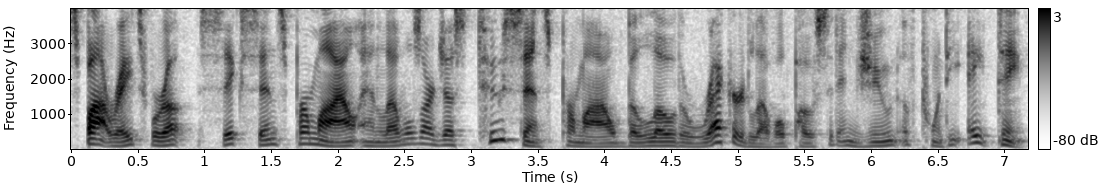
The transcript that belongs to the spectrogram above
Spot rates were up 6 cents per mile and levels are just 2 cents per mile below the record level posted in June of 2018.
